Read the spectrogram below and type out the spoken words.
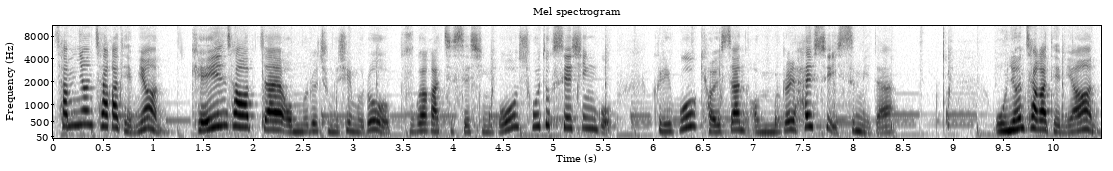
3년 차가 되면 개인 사업자의 업무를 중심으로 부가가치세 신고, 소득세 신고, 그리고 결산 업무를 할 수 있습니다. 5년 차가 되면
